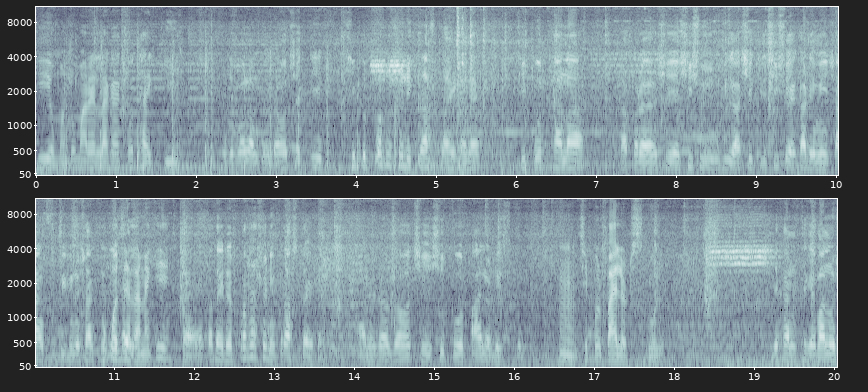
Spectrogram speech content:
কি? তোমার এলাকায় কোথায় কি? বললাম তো এটা হচ্ছে একটি শিবপুর প্রশাসনিক রাস্তা। এখানে শিবপুর থানা তারপরে সে শিশু শিশু- একাডেমি বিভিন্ন উপজেলা নাকি? হ্যাঁ কথা এটা প্রশাসনিক রাস্তা এটা। আর এটা তো হচ্ছে শিবপুর পাইলট স্কুল। হুম শিবপুর পাইলট স্কুল। যেখান থেকে মানুষ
